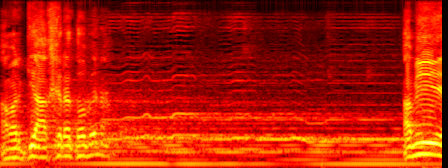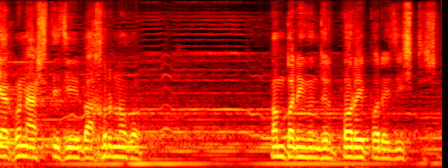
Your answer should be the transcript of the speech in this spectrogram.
আমার কি আখেরাত হবে না? আমি এখন আসতেছি বাখরনগর কোম্পানিগঞ্জের পরে পরে যে স্টেশন।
